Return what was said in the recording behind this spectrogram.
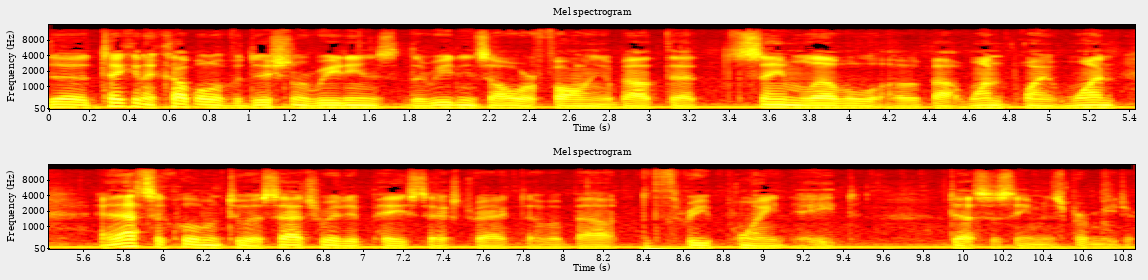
uh, taking a couple of additional readings, the readings all were falling about that same level of about 1.1 and that's equivalent to a saturated paste extract of about 3.8 decisiemens per meter.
